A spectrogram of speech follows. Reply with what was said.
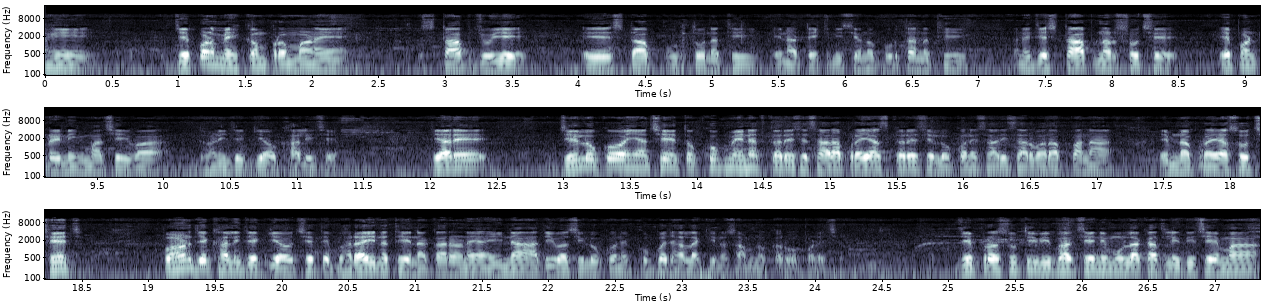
અહીં જે પણ મહેકમ પ્રમાણે સ્ટાફ જોઈએ, એ સ્ટાફ પૂરતો નથી, એના ટેકનિશિયનો પૂરતા નથી અને જે સ્ટાફ નર્સો છે, એ પણ ટ્રેનિંગમાં છે એવા ઘણી જગ્યાઓ ખાલી છે. ત્યારે જે લોકો અહીંયા છે, એ તો ખૂબ મહેનત કરે છે, સારા પ્રયાસ કરે છે, લોકોને સારી સારવાર આપવાના એમના પ્રયાસો છે જ. પણ જે ખાલી જગ્યાઓ છે, તે ભરાઈ નથી. એના કારણે અહીંના આદિવાસી લોકોને ખૂબ જ હાલાકીનો સામનો કરવો પડે છે. જે પ્રસૂતિ વિભાગ છે, એની મુલાકાત લીધી છે, એમાં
